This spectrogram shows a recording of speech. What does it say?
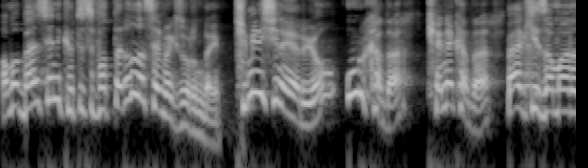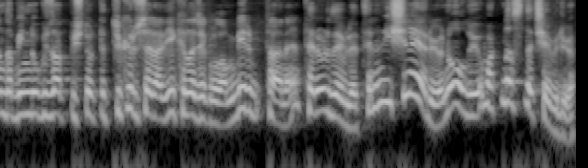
Ama ben seni kötü sıfatlarınla sevmek zorundayım. Kimin işine yarıyor? Ur kadar, Kene kadar. Belki zamanında 1964'te tükürseler yıkılacak olan bir tane terör devletinin işine yarıyor. Ne oluyor? Bak nasıl da çeviriyor.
